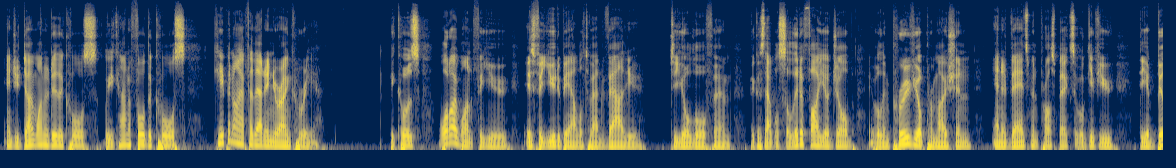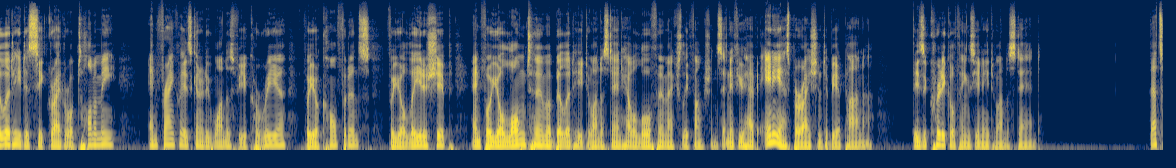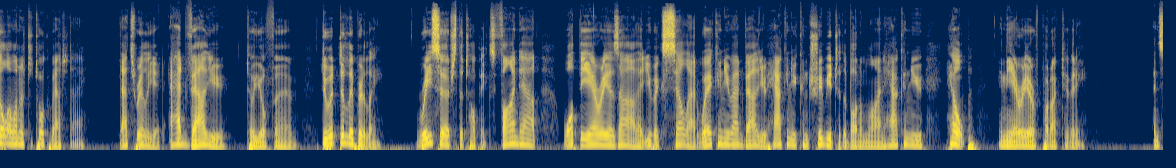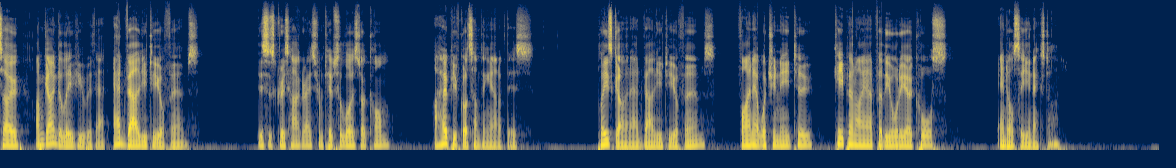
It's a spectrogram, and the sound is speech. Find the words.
and you don't want to do the course or you can't afford the course, keep an eye out for that in your own career. Because what I want for you is for you to be able to add value to your law firm because that will solidify your job, it will improve your promotion and advancement prospects, it will give you the ability to seek greater autonomy, and frankly, it's going to do wonders for your career, for your confidence, for your leadership, and for your long term ability to understand how a law firm actually functions. And if you have any aspiration to be a partner, these are critical things you need to understand. That's all I wanted to talk about today. That's really it. Add value to your firm. Do it deliberately. Research the topics. Find out what the areas are that you excel at. Where can you add value? How can you contribute to the bottom line? How can you help in the area of productivity? And so I'm going to leave you with that. Add value to your firms. This is Chris Hargraves from tipsforlawyers.com. I hope you've got something out of this. Please go and add value to your firms. Find out what you need to. Keep an eye out for the audio course. And I'll see you next time.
